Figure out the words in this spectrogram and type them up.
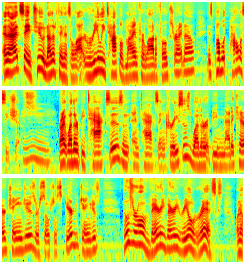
And then I'd say too, another thing that's a lot really top of mind for a lot of folks right now is public policy shifts. Mm. Right? Whether it be taxes and, and tax increases, whether it be Medicare changes or Social Security changes, those are all very, very real risks when, it,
